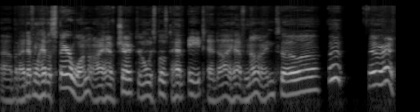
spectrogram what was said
uh, but I definitely have a spare one. I have checked, it's only supposed to have eight, and I have nine, so, uh, eh, all right.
